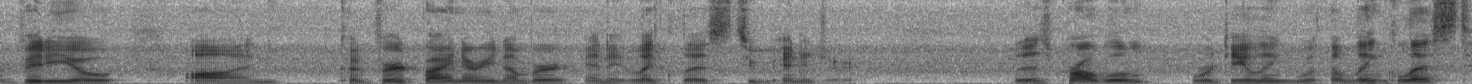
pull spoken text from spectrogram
video on convert binary number and a linked list to integer. This problem, we're dealing with a linked list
